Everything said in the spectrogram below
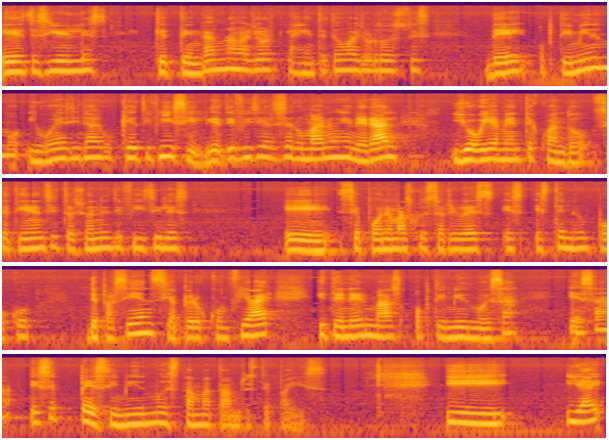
es decirles que tengan una mayor, la gente tenga una mayor dosis de optimismo y voy a decir algo que es difícil, y es difícil el ser humano en general, y obviamente cuando se tienen situaciones difíciles eh, se pone más cuesta arriba, es, tener un poco de paciencia, pero confiar y tener más optimismo. Esa, esa, ese pesimismo está matando este país. Y, y, hay,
